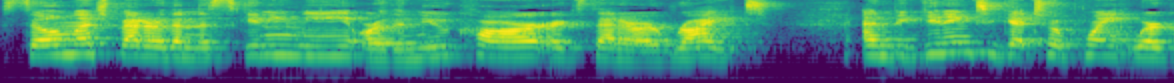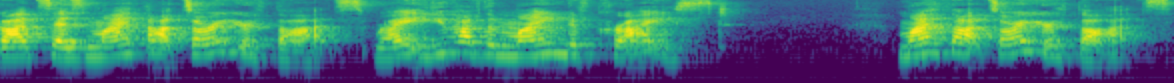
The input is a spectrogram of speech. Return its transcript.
So much better than the skinny me or the new car, etc. Right. And beginning to get to a point where God says, My thoughts are your thoughts, right? You have the mind of Christ. My thoughts are your thoughts.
